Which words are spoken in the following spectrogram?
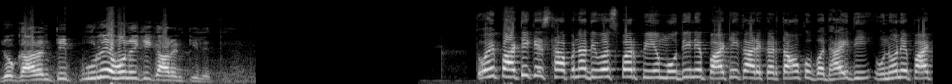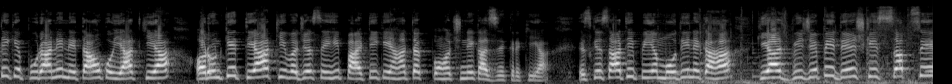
जो गारंटी पूरे होने की गारंटी लेती है। तो वहीं पार्टी के स्थापना दिवस पर पीएम मोदी ने पार्टी कार्यकर्ताओं को बधाई दी। उन्होंने पार्टी के पुराने नेताओं को याद किया और उनके त्याग की वजह से ही पार्टी के यहाँ तक पहुँचने का ज़िक्र किया। इसके साथ ही पीएम मोदी ने कहा कि आज बीजेपी देश की सबसे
